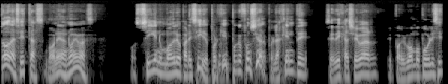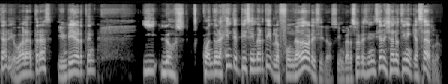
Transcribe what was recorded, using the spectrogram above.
Todas estas monedas nuevas o siguen un modelo parecido. ¿Por qué? Porque funciona. Pues la gente se deja llevar por el bombo publicitario, van atrás, invierten y los cuando la gente empieza a invertir, los fundadores y los inversores iniciales ya no tienen que hacerlo.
